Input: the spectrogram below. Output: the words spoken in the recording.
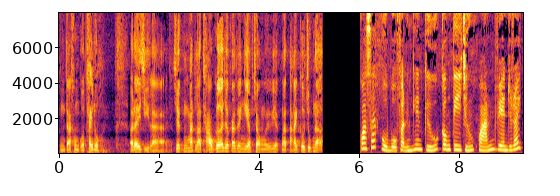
chúng ta không có thay đổi. Ở đây chỉ là trước mắt là tháo gỡ cho các doanh nghiệp trong cái việc mà tái cấu trúc nợ. Quan sát của bộ phận nghiên cứu công ty chứng khoán VN Direct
